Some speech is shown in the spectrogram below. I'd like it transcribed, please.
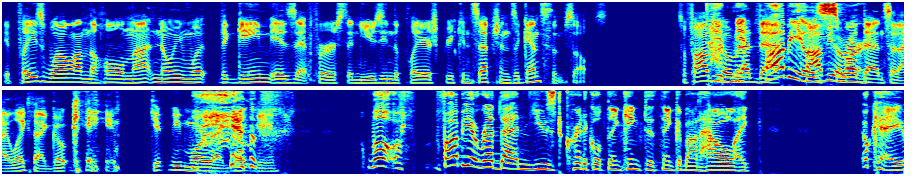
It plays well on the whole, not knowing what the game is at first and using the players' preconceptions against themselves." So Fabio God, man, read that. Fabio's Fabio smart. read that and said, "I like that goat game. Get me more of that goat game." Well, F- Fabio read that and used critical thinking to think about how, like, okay,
